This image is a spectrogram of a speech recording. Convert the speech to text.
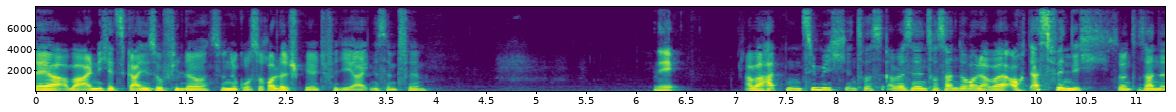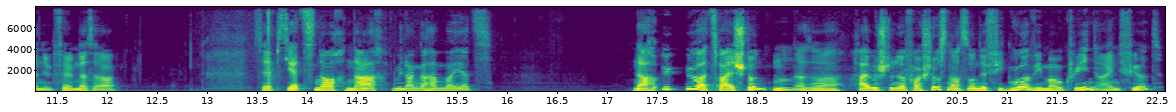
der ja aber eigentlich jetzt gar nicht so viele, so eine große Rolle spielt für die Ereignisse im Film. Nee. Aber hat ein ziemlich interessant, aber ist eine interessante Rolle. Aber auch das finde ich so interessant an dem Film, dass er selbst jetzt noch nach, wie lange haben wir jetzt? Nach über zwei Stunden, also halbe Stunde vor Schluss, noch so eine Figur wie Mo Green einführt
